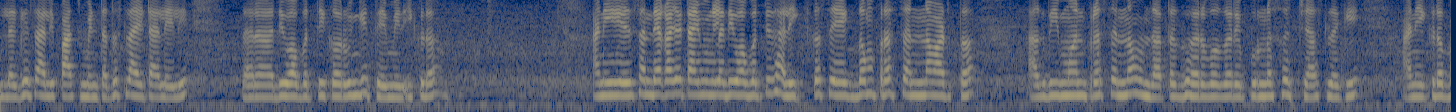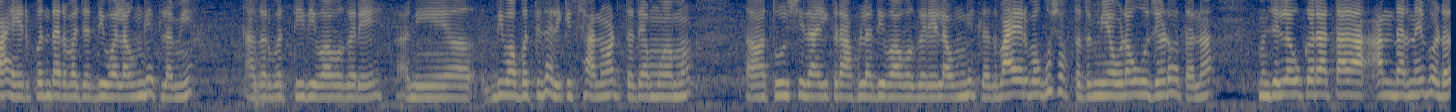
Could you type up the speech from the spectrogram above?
लगेच आली पाच मिनटातच लाइट आलेली. तर दिवाबत्ती करून घेते मी इकडं. आणि संध्याकाळच्या टायमिंगला दिवाबत्ती झाली की कसं एकदम प्रसन्न वाटतं. अगदी मन प्रसन्न होऊन जातं घर वगैरे पूर्ण स्वच्छ असलं की. आणि इकडं बाहेर पण दरवाजात दिवा लावून घेतला मी. अगरबत्ती दिवा वगैरे आणि दिवाबत्ती झाली की छान वाटतं त्यामुळं मग. तुळशीला इकडं आपला दिवा वगैरे लावून घेतला. तर बाहेर बघू शकता तुम्ही एवढा उजेड होता ना. म्हणजे लवकर आता अंधार नाही पडत.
